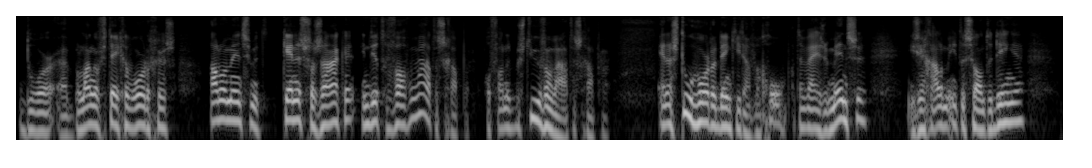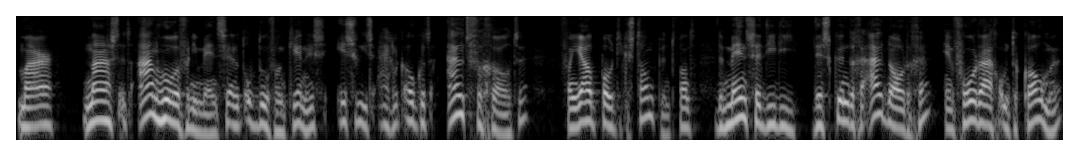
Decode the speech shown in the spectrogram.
door uh, belangenvertegenwoordigers, allemaal mensen met kennis van zaken, in dit geval van waterschappen of van het bestuur van waterschappen. En als toehoorder denk je dan van, goh, wat een wijze mensen, die zeggen allemaal interessante dingen. Maar naast het aanhoren van die mensen en het opdoen van kennis, is zoiets eigenlijk ook het uitvergroten van jouw politieke standpunt. Want de mensen die die deskundigen uitnodigen en voordragen om te komen,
